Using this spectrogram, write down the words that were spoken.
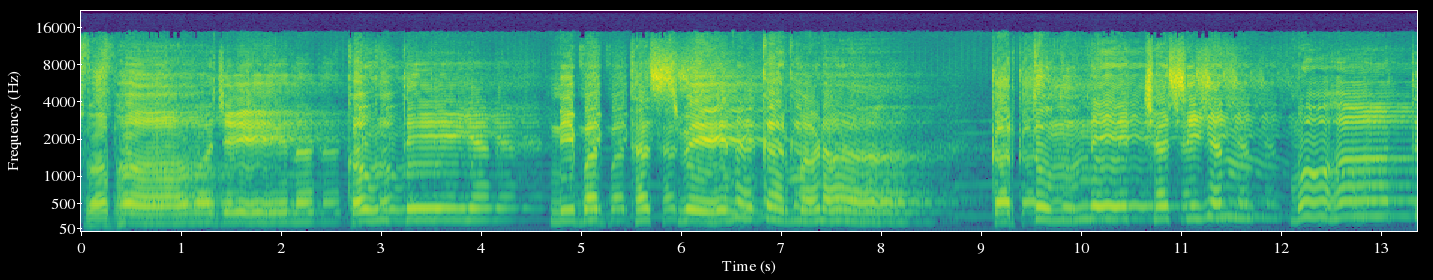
स्वभावजेन कौन्तेय निबद्धस्वेन कर्मणा। कर्तुं नेच्छसि यन् मोहात्।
